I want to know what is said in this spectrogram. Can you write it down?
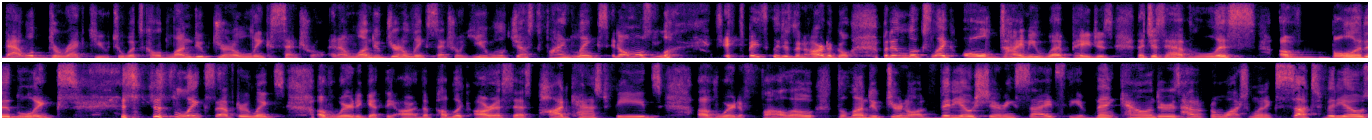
That will direct you to what's called Lunduke Journal Link Central. And on Lunduke Journal Link Central, you will just find links. It almost looks it's basically just an article, but it looks like old timey web pages that just have lists of bulleted links. it's just links after links of where to get the uh, the public RSS podcast feeds, of where to follow the Lunduke Journal on video sharing sites, the event calendars, how to watch Linux Sucks videos,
